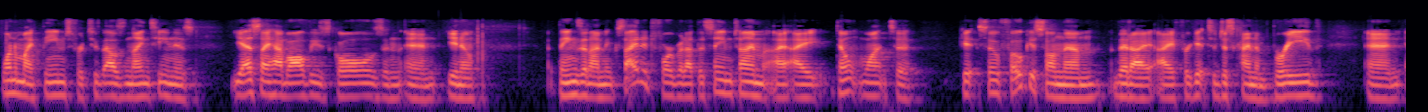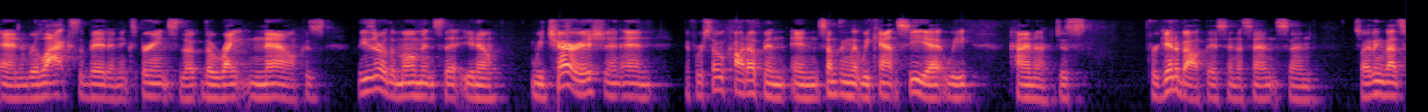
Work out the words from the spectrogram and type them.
one of my themes for 2019 is yes, I have all these goals and, and you know, things that I'm excited for, but at the same time, I, I don't want to get so focused on them that I, I forget to just kind of breathe and, and relax a bit and experience the, the right now. Because these are the moments that, you know, we cherish. And, and if we're so caught up in, in something that we can't see yet, we kind of just forget about this in a sense. And, so I think that's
